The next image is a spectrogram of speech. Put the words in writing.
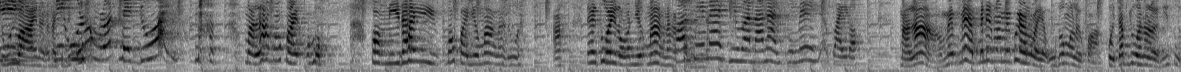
จะวุ่นวายหน่อยนะคะมีชีวิตอูรุ่งรสเผ็ดด้วยมาหมาล่าหม้อไฟโอ้โห กล่องนี้ได้หม้อไฟเยอะมากนะด้วยอะได้ถ้วยร้อนเยอะมากนะคะตอนกล่องที่นี้แม่กินวันนั้นอะกินไม่ไหวหรอกหมาล่าแม่แม่ไม่ได้ว่าไม่ค่อยอร่อยอะอูด้งอร่อยกว่าก๋วยจับยวนอร่อยที่สุด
